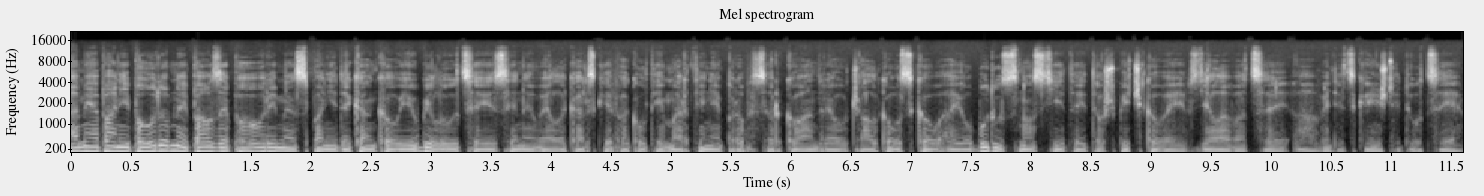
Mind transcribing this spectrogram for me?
Dámy a páni, po hudobnej pauze pohovoríme s pani dekankou jubilujúcej Jesenovej lekárskej fakulty Martine profesorkou Andreou Čalkovskou aj o budúcnosti tejto špičkovej vzdelávacej a vedeckej inštitúcie.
